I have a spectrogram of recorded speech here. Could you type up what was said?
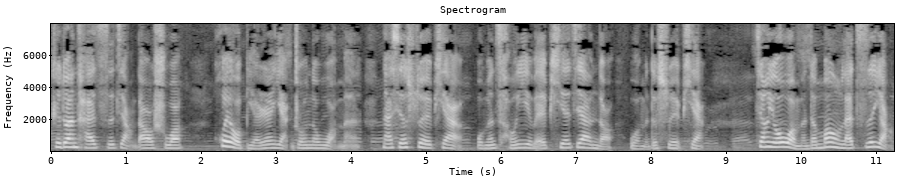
这段台词讲到说，会有别人眼中的我们，那些碎片，我们曾以为瞥见的我们的碎片。将由我们的梦来滋养，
